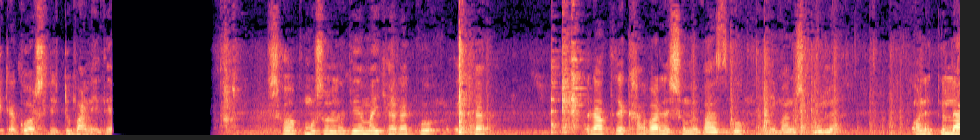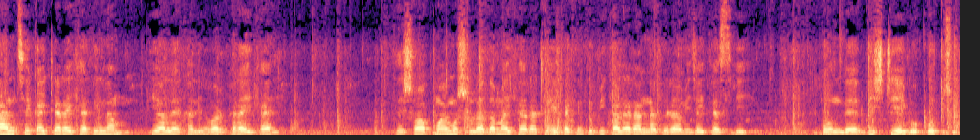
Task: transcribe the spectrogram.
এটা কষলে একটু পানি দিয়ে সব মশলা দিয়ে মাইখা রাখব। এটা রাত্রে খাবারের সময় ভাজবো এই মাংসগুলা। অনেকগুলো আনছে, কাইটা রাইখা দিলাম, পিয়ালে খালি আবার ফেরাই খাই। তো সব ময় মশলা দা মাইখা রাখলে এটা কিন্তু বিকালে রান্না করে আমি যাইতেছি। বন্ধে বৃষ্টি আইব প্রচুর।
